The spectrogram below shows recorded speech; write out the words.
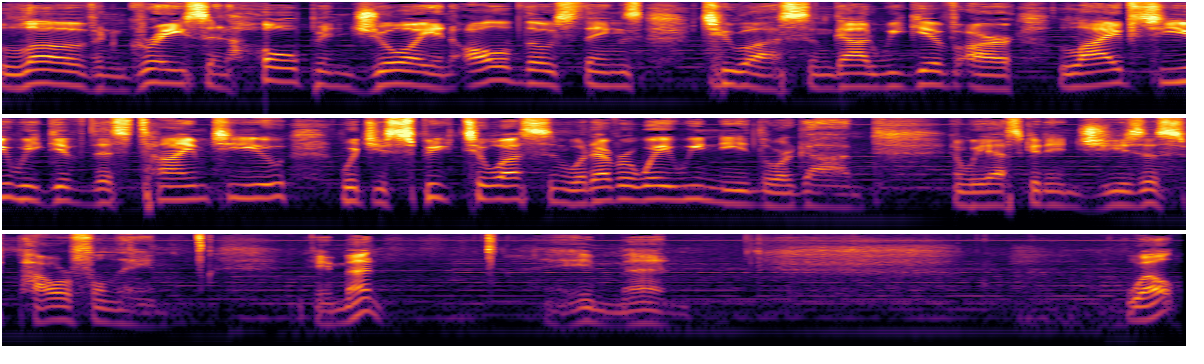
love and grace and hope and joy and all of those things to us. And God, we give our lives lives to you. We give this time to you. Would you speak to us in whatever way we need, Lord God? And we ask it in Jesus' powerful name. Amen. Amen. Well,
